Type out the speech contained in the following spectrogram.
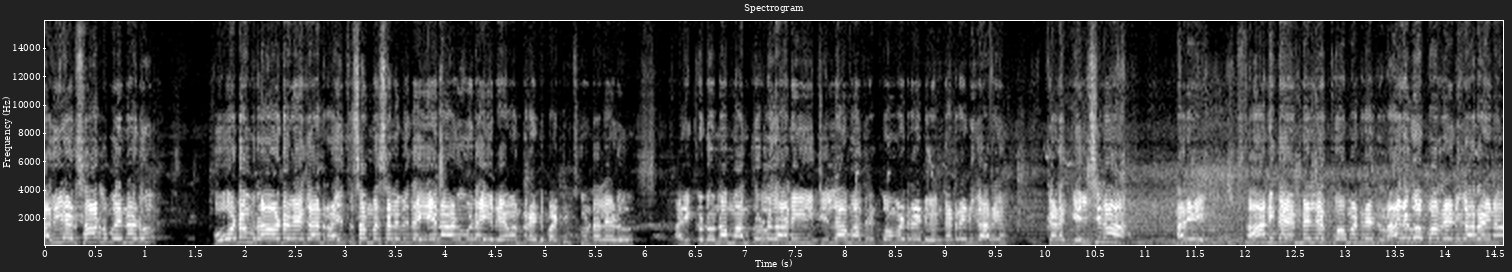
పదిహేడు సార్లు పోయినాడు. పోవడం రావడమే కానీ రైతు సమస్యల మీద ఏనాడు కూడా ఈ రేవంత్ రెడ్డి పట్టించుకుంటలేడు. మరి ఇక్కడ ఉన్న మంత్రులు కానీ ఈ జిల్లా మంత్రి కోమటిరెడ్డి వెంకటరెడ్డి గారు ఇక్కడ గెలిచిన మరి స్థానిక ఎమ్మెల్యే కోమటిరెడ్డి రాజగోపాల్ రెడ్డి గారు అయినా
